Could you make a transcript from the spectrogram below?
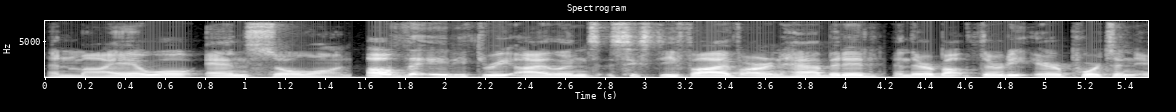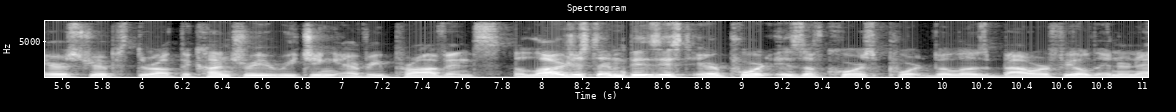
and Maewo, and so on. Of the 83 islands, 65 are inhabited, and there are about 30 airports and airstrips throughout the country, reaching every province. The largest and busiest airport is, of course, Port Vila's Bauerfield International,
